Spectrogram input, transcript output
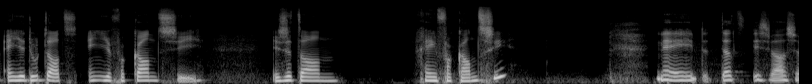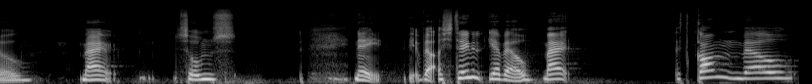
en je doet dat in je vakantie, is het dan geen vakantie? Nee, dat is wel zo. Maar soms... Nee, wel, als je trainen, jawel. Maar het kan wel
